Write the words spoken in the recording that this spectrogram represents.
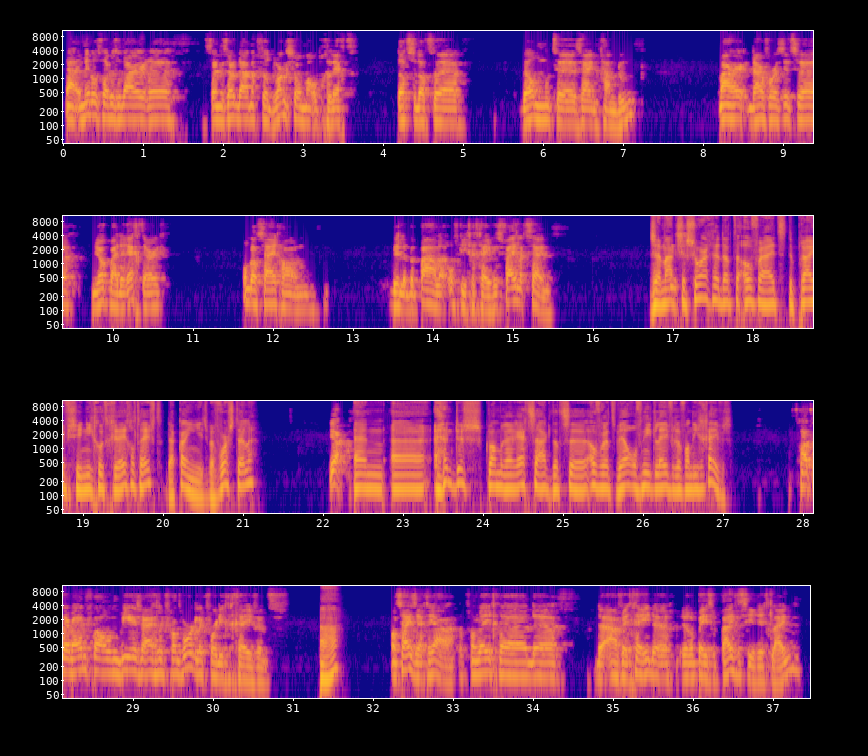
Nou, inmiddels hebben ze daar, uh, zijn er zodanig veel dwangsommen opgelegd dat ze dat uh, wel moeten zijn gaan doen. Maar daarvoor zitten ze nu ook bij de rechter, omdat zij gewoon willen bepalen of die gegevens veilig zijn. Zij maken zich zorgen dat de overheid de privacy niet goed geregeld heeft. Daar kan je je iets bij voorstellen. Ja. En, uh, en dus kwam er een rechtszaak dat ze over het wel of niet leveren van die gegevens. Het gaat er bij hen vooral om wie is eigenlijk verantwoordelijk voor die gegevens. Aha. Want zij zeggen ja, vanwege de, de AVG, de Europese privacyrichtlijn,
